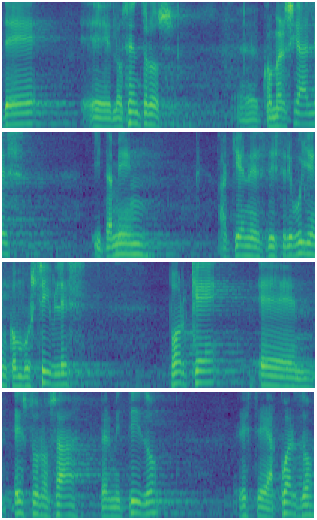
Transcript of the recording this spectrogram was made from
de eh, los centros eh, comerciales y también a quienes distribuyen combustibles, porque eh, esto nos ha permitido, este acuerdo,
